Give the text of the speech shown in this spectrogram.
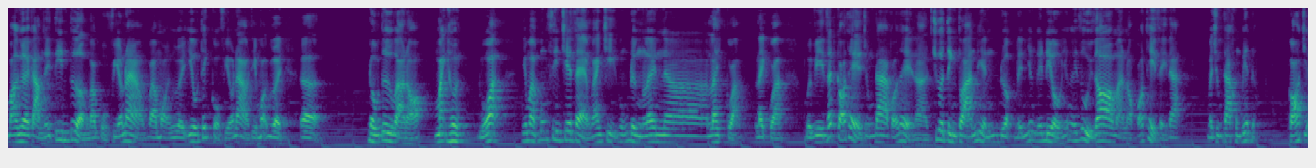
mọi người cảm thấy tin tưởng vào cổ phiếu nào và mọi người yêu thích cổ phiếu nào thì mọi người uh, đầu tư vào nó mạnh hơn đúng không ạ? Nhưng mà cũng xin chia sẻ với anh chị cũng đừng lên uh, lệch quá lệch quá. Bởi vì rất có thể chúng ta có thể là chưa tính toán đến được đến những cái điều những cái rủi ro mà nó có thể xảy ra mà chúng ta không biết được. Có chứ.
